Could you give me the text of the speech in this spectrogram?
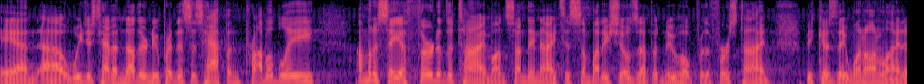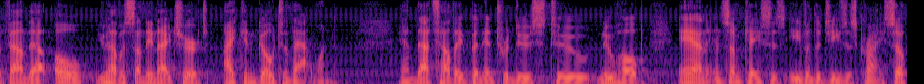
And uh, we just had another new, this has happened probably, I'm going to say a third of the time on Sunday nights as somebody shows up at New Hope for the first time because they went online and found out, oh, you have a Sunday night church. I can go to that one. And that's how they've been introduced to New Hope and, in some cases, even to Jesus Christ. So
